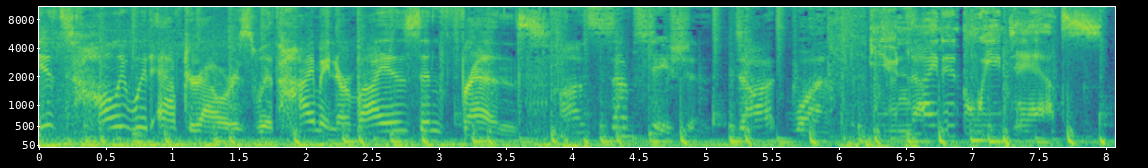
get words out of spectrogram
It's Hollywood After Hours with Jaime Narvaez and friends on Substation Dot One. United We Dance.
